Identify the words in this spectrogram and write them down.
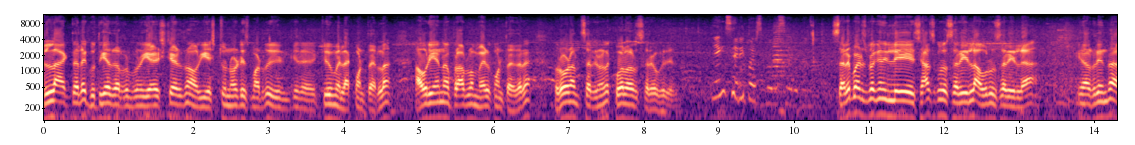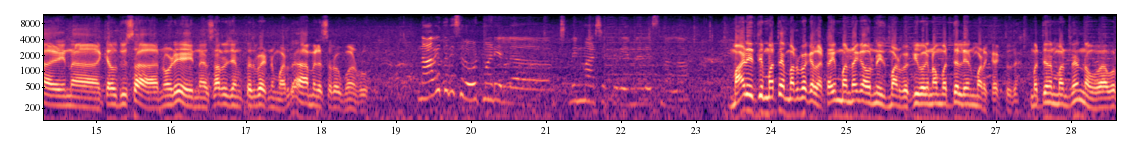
ಎಲ್ಲ ಆಗ್ತಾರೆ ಗುತ್ತಿಗೆದಾರರು ಎಷ್ಟು ಹೇಳಿದ್ರು ಅವ್ರಿಗೆ ಎಷ್ಟು ನೋಟಿಸ್ ಮಾಡಿದ್ರು ಕ್ಯೂ ಮೇಲೆ ಹಾಕ್ಕೊಳ್ತಾ ಇಲ್ಲ. ಅವ್ರು ಏನೋ ಪ್ರಾಬ್ಲಮ್ ಹೇಳ್ಕೊಳ್ತಾ ಇದ್ದಾರೆ. ರೋಡ್ ಅಂತ ಸರಿ ಮೇಲೆ ಕೋಲಾರ ಸರಿ ಹೋಗೋದಿಲ್ಲ ಸರಿಪಡಿಸ್ಬೇಕಂದ್ರೆ ಇಲ್ಲಿ ಶಾಸಕರು ಸರಿ ಇಲ್ಲ ಅವರು ಸರಿ ಇಲ್ಲ. ಅದರಿಂದ ಇನ್ನು ಕೆಲವು ದಿವಸ ನೋಡಿ ಇನ್ನು ಸಾರ್ವಜನಿಕ ಪ್ರತಿಭಟನೆ ಮಾಡಿದೆ ಆಮೇಲೆ ಸರ್ ಹೋಗಿ ಮಾಡ್ಬೋದು ನಾವೇ ತಾನೇ ಸರ್ ಓಟ್ ಮಾಡಿ ಎಲ್ಲ ವಿನ್ ಮಾಡಿಸಿರ್ತೀವಿ ಎಂ ಎಲ್ ಎಸ್ನೆಲ್ಲ ಮಾಡಿದ್ವಿ ಮತ್ತೆ ಮರಬೇಕಲ್ಲ ಟೈಮ್ ಬಂದಾಗ ಅವ್ರನ್ನ ಇದು ಮಾಡಬೇಕು. ಇವಾಗ ನಾವು ಮಧ್ಯದಲ್ಲಿ ಏನು ಮಾಡೋಕ್ಕಾಗ್ತದೆ? ಮಧ್ಯಾಹ್ನ ಮಧ್ಯ ನಾವು ಅವ್ರ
